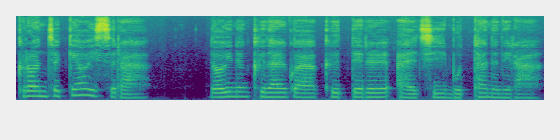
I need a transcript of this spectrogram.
그런즉 깨어 있으라. 너희는 그날과 그 때를 알지 못하느니라.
